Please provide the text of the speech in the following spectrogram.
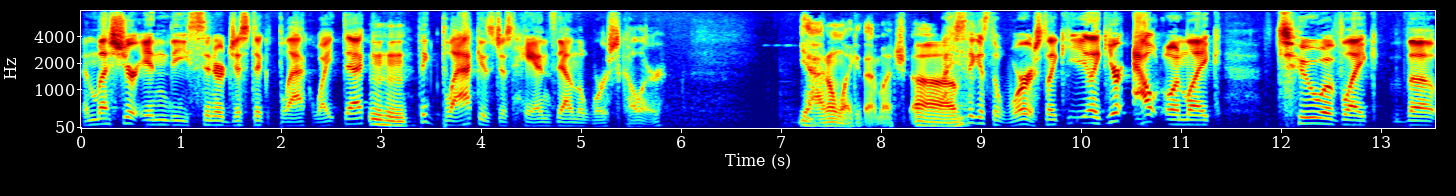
unless you're in the synergistic black white deck, hmm I think black is just hands down the worst color. Yeah, I don't like it that much. I Um, just think it's the worst. Like you, like you're out on like two of like the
